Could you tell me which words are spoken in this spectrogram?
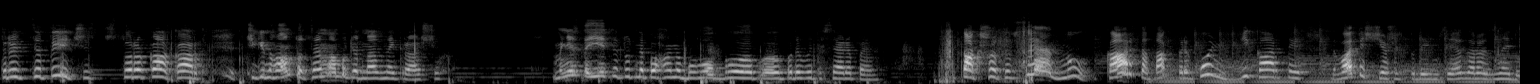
30 чи 40 карт в Чікінган, то це, мабуть, одна з найкращих. Мені здається, тут непогано було б подивитися РП. Так, що це все? Ну, карта, так, прикольні, дві карти. Давайте ще щось подивимося, я зараз знайду.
